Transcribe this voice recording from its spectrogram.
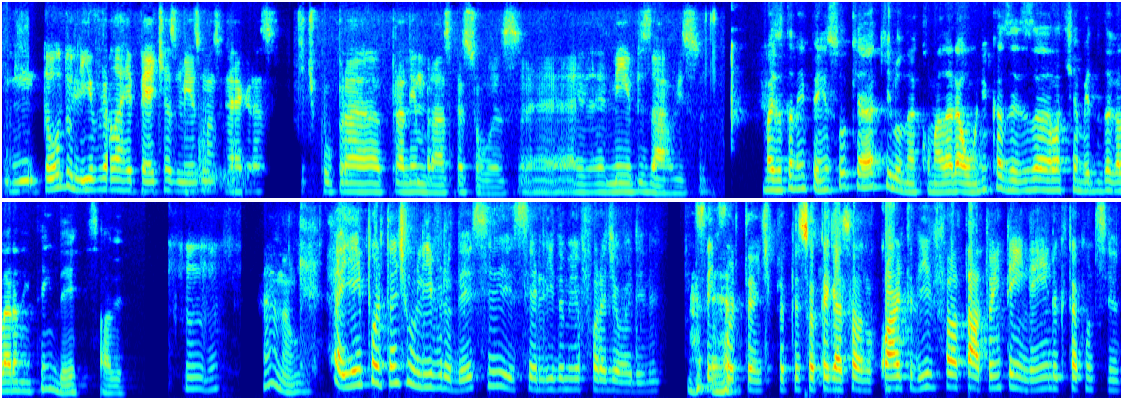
em todo livro ela repete as mesmas regras, tipo, pra, pra lembrar as pessoas. É, é meio bizarro isso. Mas eu também penso que é aquilo, né? Como ela era única, às vezes ela tinha medo da galera não entender, sabe? Uhum. É, não. É, e é importante um livro desse ser lido meio fora de ordem, né? Isso é importante pra pessoa pegar, sei lá, no quarto livro e falar, tá, tô entendendo o que tá acontecendo.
